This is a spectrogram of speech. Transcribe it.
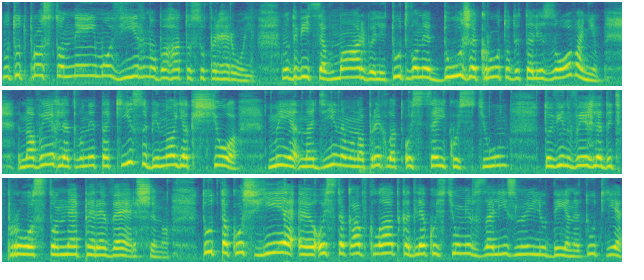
ну тут просто неймовірно багато супергероїв. Ну дивіться, в Марвелі тут вони дуже круто деталізовані. На вигляд вони такі собі, але якщо ми надінемо, наприклад, ось цей костюм, то він виглядить просто неперевершено. Тут також є е, ось така вкладка для костюмів залізної людини. Тут є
